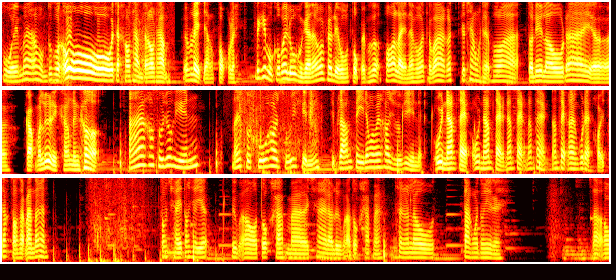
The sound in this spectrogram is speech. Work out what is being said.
สวยมากครับผมทุกคน โอ้ จะเข้าทำจะเข้าทำเฟรเรทอย่างตกเลย เมื่อกี้ผมก็ไม่รู้เหมือนกันนะว่าเฟรเรทผมตกไปเพื่อเพราะอะไรนะ เพราะว่าแต่ว่าก็ก็ช่างมันเถอะเพราะว่าตอนนี้เราได้เอ่อกลับมาลื่นอีกครั้งหนึ่งก็ อ่า เข้าสู่ยุคหิน ในสุดกูเข้าสู่ยุคหินสิบล้านปีแล้วมันไม่เข้าสู่ยุคหินเนี่ยอุ้ยน้ำแตกอุ้ยน้ำแตกน้ำแตกน้ำแตกน้ำแตกอะไรงกูเนี่ยขออีกสักสองสามอันตั้งกันต้องใช้ต้องใช้เยอะลืมเอาโต๊ะครับมาใช่เราลืมเอาโต๊ะครับมาถ้างั้นเราตั้งไว้ตรงนี้เลยเราเอา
